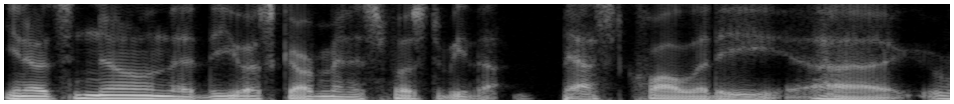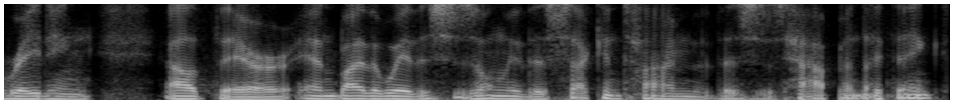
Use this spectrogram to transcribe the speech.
you know, it's known that the U.S. government is supposed to be the best quality uh, rating out there. And by the way, this is only the second time that this has happened. I think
